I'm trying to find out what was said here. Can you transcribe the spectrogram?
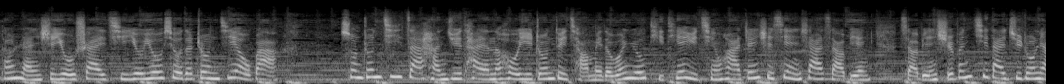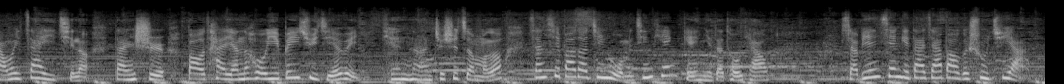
当然是又帅气又优秀的重基欧巴。宋仲基在韩剧《太阳的后裔》中对乔妹的温柔体贴与情话，真是羡煞小编。小编十分期待剧中两位在一起呢。但是爆《太阳的后裔》悲剧结尾，天哪，这是怎么了？详细报道进入我们今天给你的头条。小编先给大家报个数据呀。《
